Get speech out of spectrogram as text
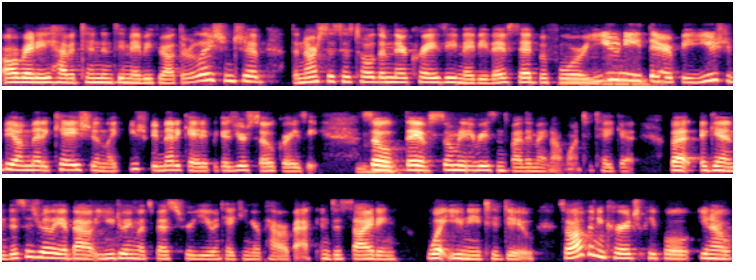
already have a tendency maybe throughout the relationship the narcissist has told them they're crazy maybe they've said before you mm-hmm. need therapy you should be on medication like you should be medicated because you're so crazy mm-hmm. so they have so many reasons why they might not want to take it. But again, this is really about you doing what's best for you and taking your power back and deciding what you need to do. So I often encourage people, you know,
